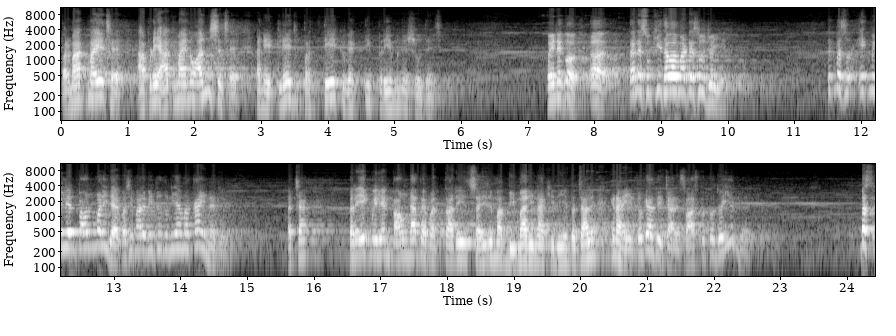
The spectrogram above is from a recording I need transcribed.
પરમાત્મા એ છે, આપણે આત્મા એનો અંશ છે અને એટલે જ પ્રત્યેક વ્યક્તિ પ્રેમને શોધે છે. કોઈને કહો તને સુખી થવા માટે શું જોઈએ? બસ એક મિલિયન પાઉન્ડ મળી જાય, પછી મારે બીજું દુનિયામાં કાંઈ ન જોઈએ. અચ્છા તને એક મિલિયન પાઉન્ડ આપે, પણ તારી શરીરમાં બીમારી નાખી દઈએ તો ચાલે? કે ના, એ તો ક્યાંથી ચાલે? સ્વાસ્થ્ય તો જોઈએ ને. બસ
